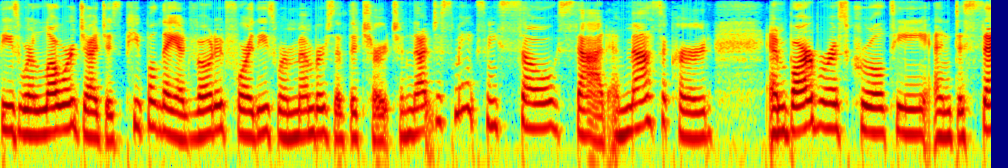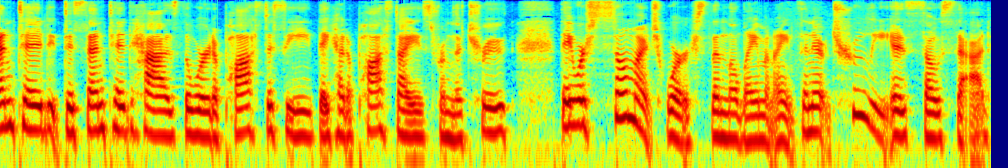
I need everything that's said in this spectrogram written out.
These were lower judges, people they had voted for. These were members of the church. And that just makes me so sad and massacred and barbarous cruelty and dissented. Dissented has the word apostasy. They had apostatized from the truth. They were so much worse than the Lamanites, and it truly is so sad.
